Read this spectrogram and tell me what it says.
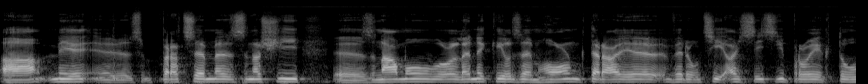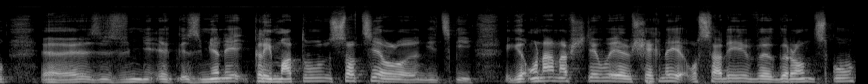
A my pracujeme s naší známou Lene Kilzem Holm, která je vedoucí ICC projektu eh, změny klimatu sociologický. Ona navštěvuje všechny osady v Gronsku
